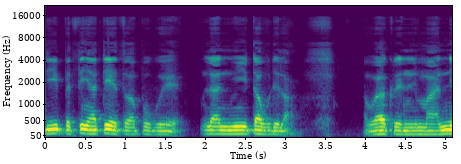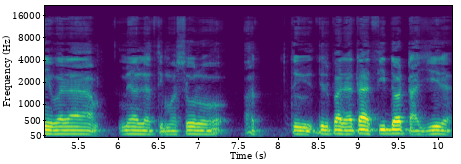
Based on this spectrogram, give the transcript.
ဒီပတိယတဲ့တော့ပုပွေလန်မီတောက်ဒီလာဝဂရနီမာနေဝရမဲလတိမဆိုရောအတူဒီပါရတာတီတော့တာကြီးတဲ့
